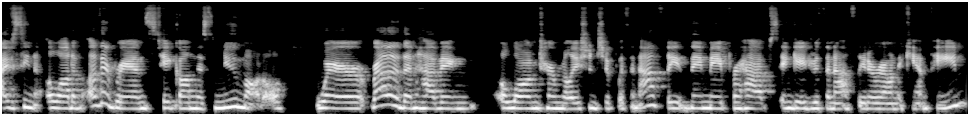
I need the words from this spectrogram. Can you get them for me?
I've seen a lot of other brands take on this new model where rather than having a long-term relationship with an athlete, they may perhaps engage with an athlete around a campaign,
